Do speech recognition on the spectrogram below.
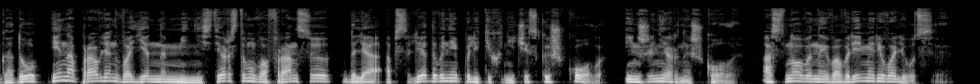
году и направлен военным министерством во Францию для обследования политехнической школы, инженерной школы, основанной во время революции.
